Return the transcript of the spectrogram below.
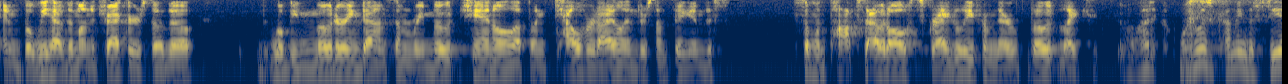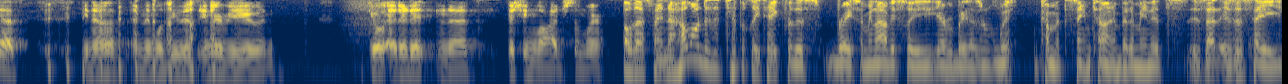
and but we have them on the tracker, so they'll we'll be motoring down some remote channel up on Calvert Island or something, and this someone pops out all scraggly from their boat, like, what? Who is coming to see us? You know, and then we'll do this interview and go edit it in a fishing lodge somewhere. Oh, that's fine. Now, how long does it typically take for this race? I mean, obviously everybody doesn't come at the same time, but I mean, it's, is that, is this a,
